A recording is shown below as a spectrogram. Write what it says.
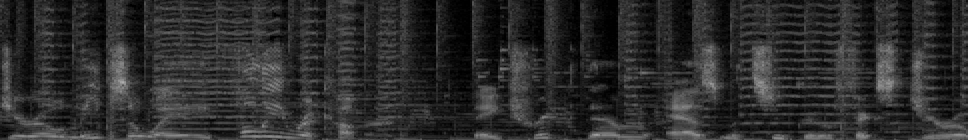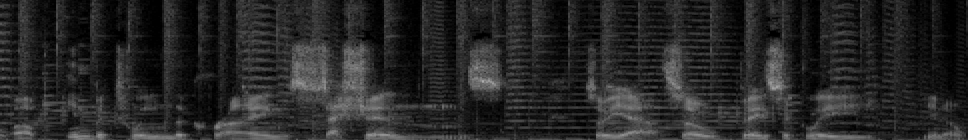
Jiro leaps away, fully recovered. They trick them as Mitsuku fixed Jiro up in between the crying sessions. So yeah, so basically, you know,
